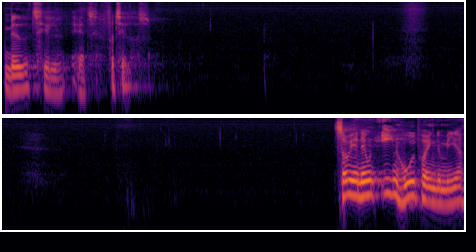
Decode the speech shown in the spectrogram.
med til at fortælle os. Så vil jeg nævne en hovedpointe mere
